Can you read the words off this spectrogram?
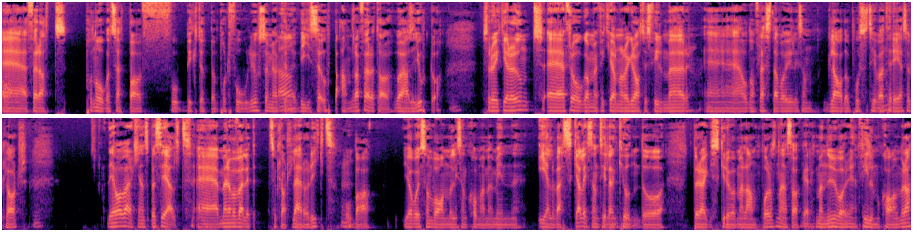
Eh, för att på något sätt bara få byggt upp en portfolio som jag Ja. kunde visa upp andra företag vad jag hade gjort då. Så då gick jag runt, eh, frågade om jag fick göra några gratisfilmer eh, och de flesta var ju liksom glada och positiva till det såklart. Det var verkligen speciellt, eh, men det var väldigt såklart lärorikt och bara jag var ju som van med att liksom komma med min elväska liksom till en kund och börja skruva med lampor och sådana här saker. Men nu var det en filmkamera.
